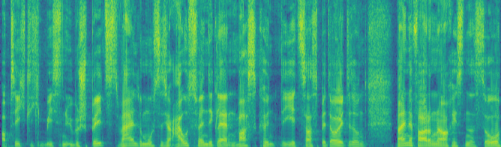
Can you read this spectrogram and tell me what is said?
absichtlich ein bisschen überspitzt, weil du musst es ja auswendig lernen. Was könnte jetzt das bedeuten? Und meiner Erfahrung nach ist das so,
